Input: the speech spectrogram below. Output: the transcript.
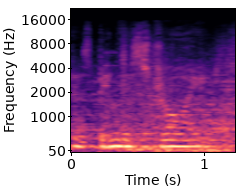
Has been destroyed.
